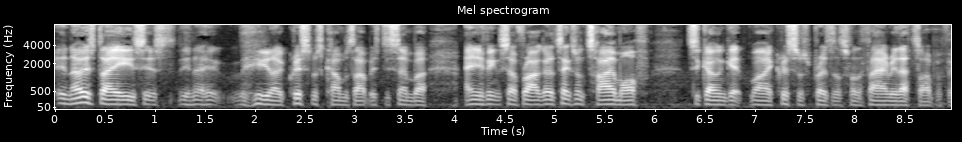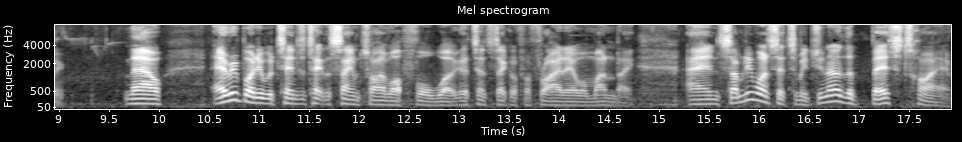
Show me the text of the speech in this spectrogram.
in those days, it's you know, you know, Christmas comes up, it's December, and you think, so right, I'm going to take some time off to go and get my Christmas presents for the family, that type of thing. Now, everybody would tend to take the same time off for work. They tend to take off a Friday or Monday. And somebody once said to me, Do you know the best time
